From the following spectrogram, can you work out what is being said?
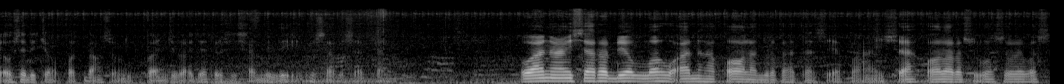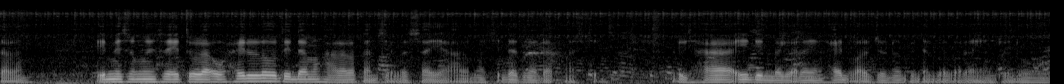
Ya usah dicopot Langsung dipanjur aja Terus sambil diusap-usapkan Wa Aisyah radhiyallahu anha qala berkata siapa? Aisyah qala Rasulullah sallallahu alaihi wasallam ini sungguh saya itulah uhillu tidak menghalalkan siapa saya. Al masjid terhadap masjid. Lil haidin bagi orang yang haid wal junub dan bagi orang yang junub.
